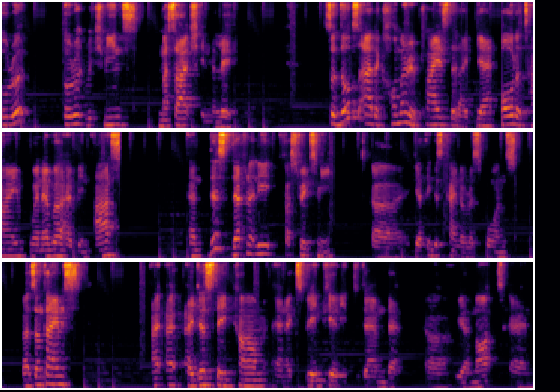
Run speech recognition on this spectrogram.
urut, urut, which means massage in Malay. So those are the common replies that I get all the time whenever I have been asked. And this definitely frustrates me, uh, getting this kind of response. But sometimes I, I, I, just stay calm and explain clearly to them that uh, we are not and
